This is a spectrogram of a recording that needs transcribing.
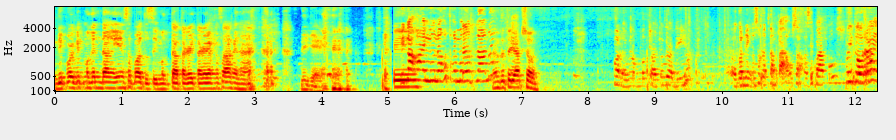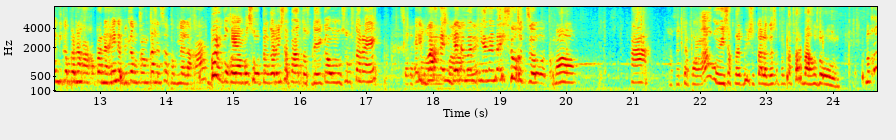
Hindi porket maganda ang iyong sapatos, eh, magtataray-tarayan ka sa akin, ha? Sige. May kakain muna ako, tayo magkatlana. Nandito reaction. Wala mo na akong magtataga, di yan. Galing ang sakit ng pao sa kasipatos. Uy Dora, hindi ka pa nakakapanahin. Nabigang kang ka na sa paglalakad. Bay, ko kaya magsuot ng galing sapatos, di ikaw ang magsuot na rin. Eh bakit ka naman yan na naisuot-suot mo? Ha? Sakit sa pang ako, isakripisyo talaga sa pagtatrabaho doon. Naku,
